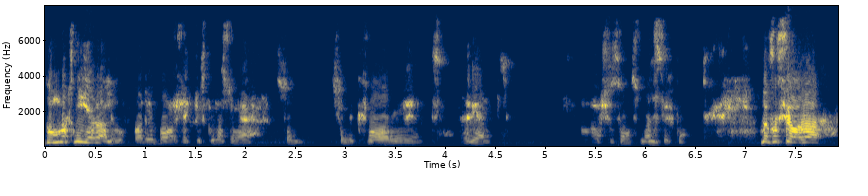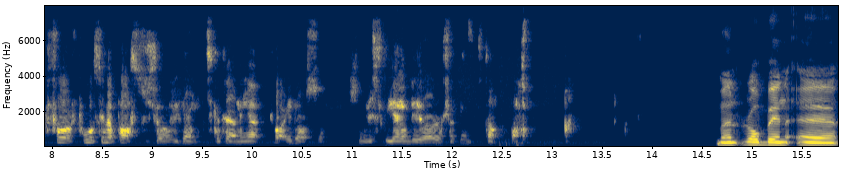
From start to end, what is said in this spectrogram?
De har varit nere allihopa. Det är bara tjeckiskorna som, är, som, som är kvar rent, rent säsongsmässigt. Men får köra, för på sina pass och köra identiska träningar varje dag som, som resterande gör för att inte tappa. Men Robin, eh,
